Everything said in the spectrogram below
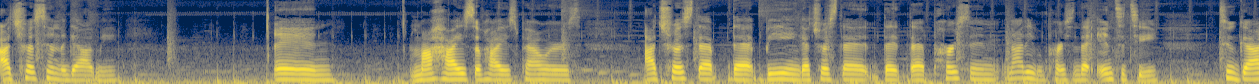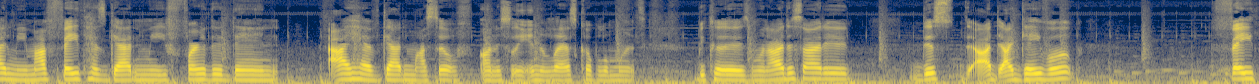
I trust him to guide me. And my highest of highest powers, I trust that that being, I trust that that that person, not even person, that entity to guide me. My faith has gotten me further than I have gotten myself, honestly, in the last couple of months. Because when I decided this, I, I gave up. Faith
